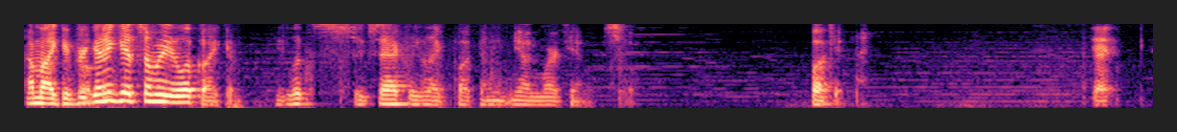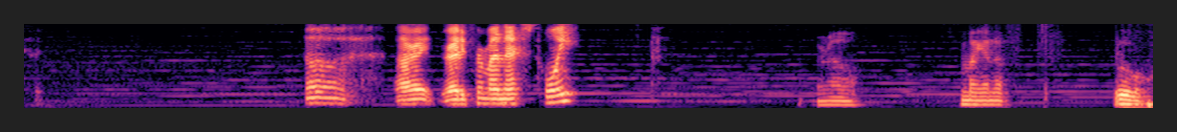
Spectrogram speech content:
I'm like, if you're gonna get somebody to look like him, he looks exactly like fucking young Mark Hamill. So, fuck it. Okay. Uh, all right. Ready for my next point? I don't know. Am I gonna? f- Ooh.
